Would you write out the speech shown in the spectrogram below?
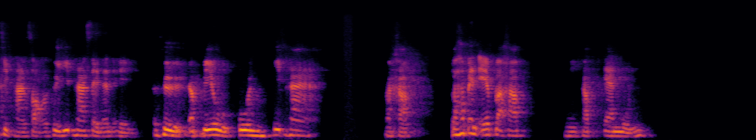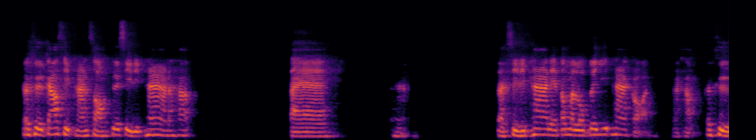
50หาร2ก็คือ 25 เซนนั่นเอง ก็คือ W คูณ 25 นะครับ แล้วถ้าเป็น F ล่ะครับ นี่ครับแกนหมุน ก็คือ 90หาร2คือ 45 นะครับ แต่ จาก 45 เนี่ยต้องมาลบด้วย 25 ก่อนนะครับ ก็คือ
